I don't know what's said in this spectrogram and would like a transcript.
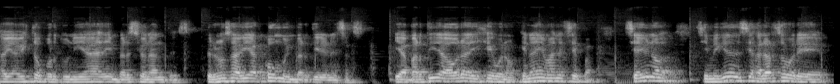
había visto oportunidades de inversión antes, pero no sabía cómo invertir en esas. Y a partir de ahora dije, bueno, que nadie más le sepa. Si hay uno, si me quieren hablar sobre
